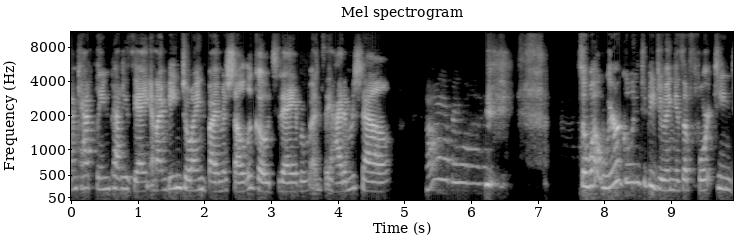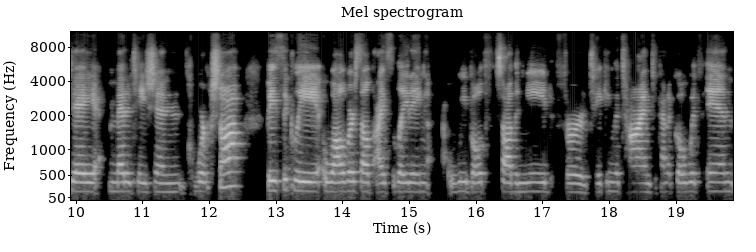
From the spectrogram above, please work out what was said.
I'm Kathleen Parisien, and I'm being joined by Michelle Legault today. Everyone, say hi to Michelle. Hi, everyone. so, what we're going to be doing is a 14 day meditation workshop. Basically, while we're self isolating, we both saw the need for taking the time to kind of go within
